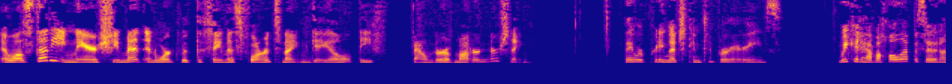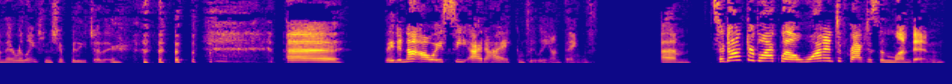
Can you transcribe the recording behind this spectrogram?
And while studying there, she met and worked with the famous Florence Nightingale, the founder of modern nursing. They were pretty much contemporaries. We could have a whole episode on their relationship with each other. uh, they did not always see eye to eye completely on things. Um, so Dr. Blackwell wanted to practice in London,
